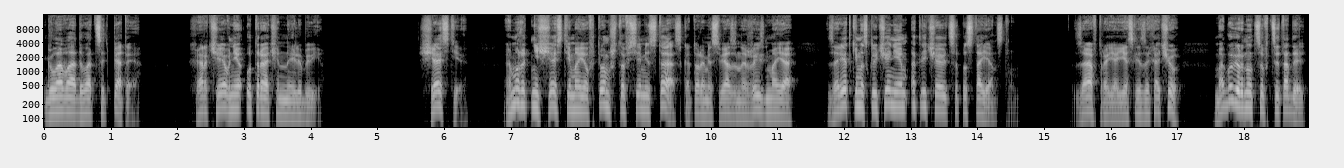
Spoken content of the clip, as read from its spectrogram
Глава 25. Харчевня утраченной любви. Счастье, а может несчастье мое в том, что все места, с которыми связана жизнь моя, за редким исключением отличаются постоянством. Завтра я, если захочу, могу вернуться в цитадель,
